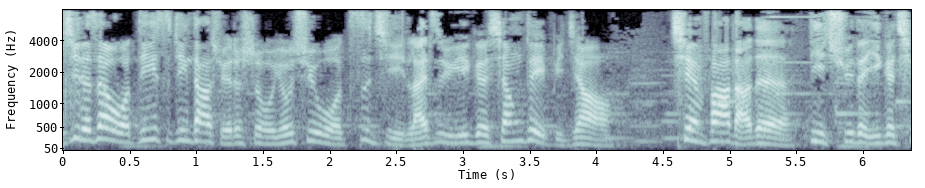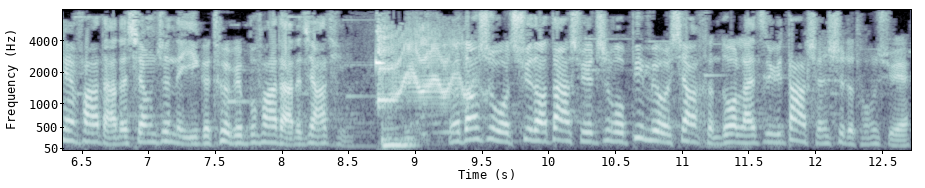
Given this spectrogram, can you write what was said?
记得在我第一次进大学的时候，尤其我自己来自于一个相对比较欠发达的地区的一个欠发达的乡镇的一个特别不发达的家庭。那当时我去到大学之后，并没有像很多来自于大城市的同学，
